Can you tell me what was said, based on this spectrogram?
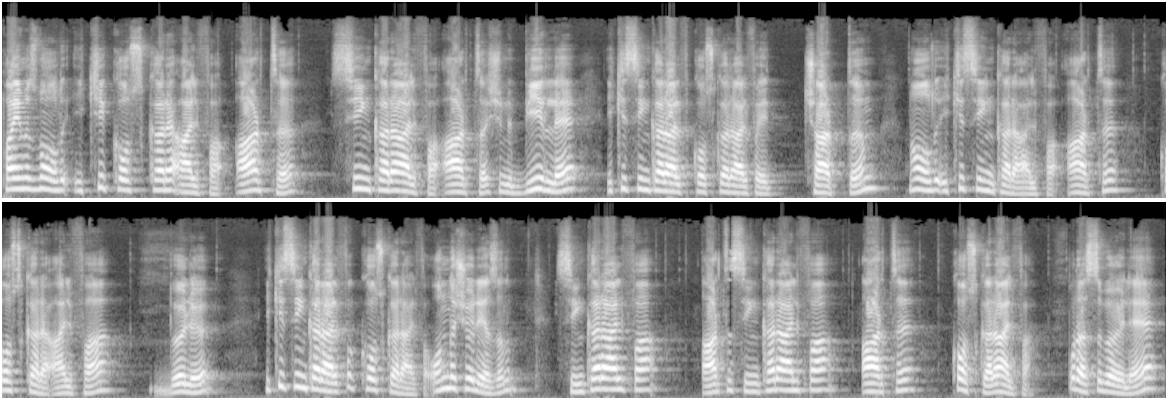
payımız ne oldu? 2 cos kare alfa artı sin kare alfa artı şimdi 1 ile 2 sin kare alfa cos kare alfayı çarptım. Ne oldu? 2 sin kare alfa artı cos kare alfa bölü 2 sin kare alfa cos kare alfa. Onu da şöyle yazalım. Sin kare alfa artı sin kare alfa artı cos kare alfa. Burası böyle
